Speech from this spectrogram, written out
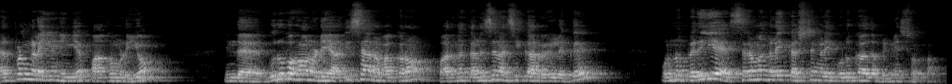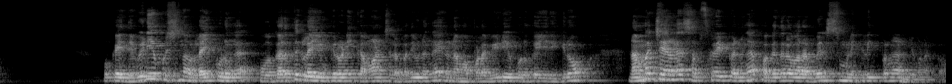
நற்பண்களையும் நீங்கள் பார்க்க முடியும். இந்த குரு பகவானுடைய அதிசார வக்கரம் பாருங்கள் தனுசு ராசிக்காரர்களுக்கு ஒன்றும் பெரிய சிரமங்களை கஷ்டங்களை கொடுக்காது அப்படின்னே சொல்லலாம். ஓகே இந்த வீடியோ பிடிச்சிருந்தா லைக் கொடுங்க. உங்கள் கருத்துக்களையும் கிரோனி கமெண்ட்ஸில் பதிவிடுங்க. இன்னும் நம்ம பல வீடியோ கொடுக்க இருக்கிறோம். நம்ம சேனலை சப்ஸ்கிரைப் பண்ணுங்கள் பக்கத்தில் வர பெல்ஸ் மணி கிளிக் பண்ணுங்கள் நன்றி வணக்கம்.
